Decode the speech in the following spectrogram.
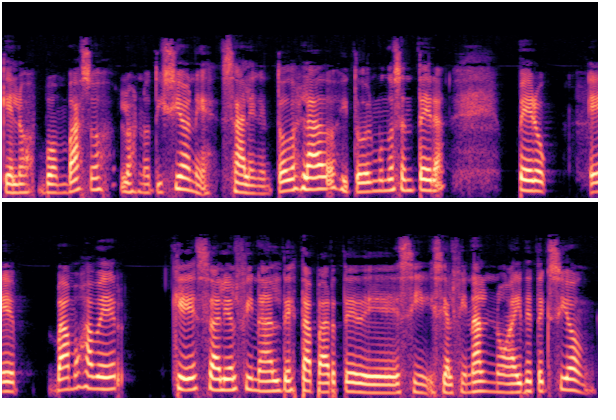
que los bombazos, los noticiones salen en todos lados y todo el mundo se entera, pero eh, vamos a ver qué sale al final de esta parte de si, al final no hay detección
